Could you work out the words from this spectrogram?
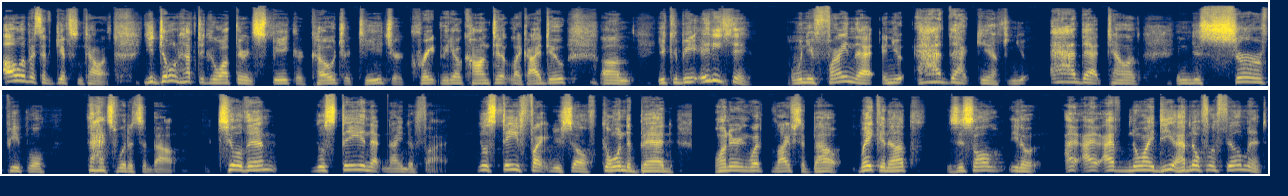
All of us have gifts and talents. You don't have to go out there and speak or coach or teach or create video content like I do. Um, you could be anything. When you find that and you add that gift and you add that talent and you serve people, that's what it's about. Till then, you'll stay in that nine to five. You'll stay fighting yourself, going to bed, wondering what life's about, waking up. Is this all, you know, I, I, have no idea. I have no fulfillment.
